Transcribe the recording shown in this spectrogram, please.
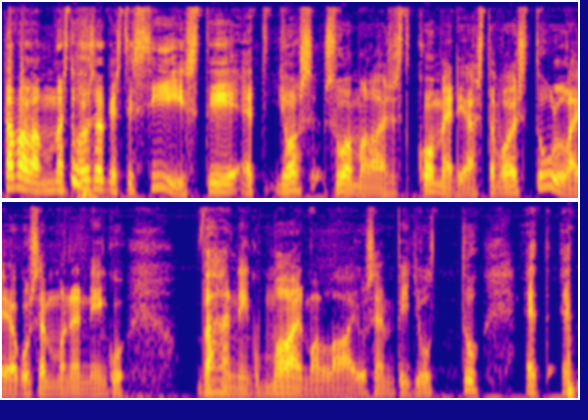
tavallaan mun mielestä olisi oikeasti siistiä, että jos suomalaisesta komediasta voisi tulla joku semmoinen niin kuin, vähän niin kuin maailmanlaajuisempi juttu, että et,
